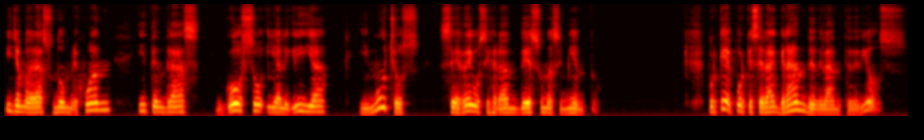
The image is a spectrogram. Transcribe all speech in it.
y llamarás su nombre Juan y tendrás gozo y alegría, y muchos se regocijarán de su nacimiento. ¿Por qué? Porque será grande delante de Dios.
